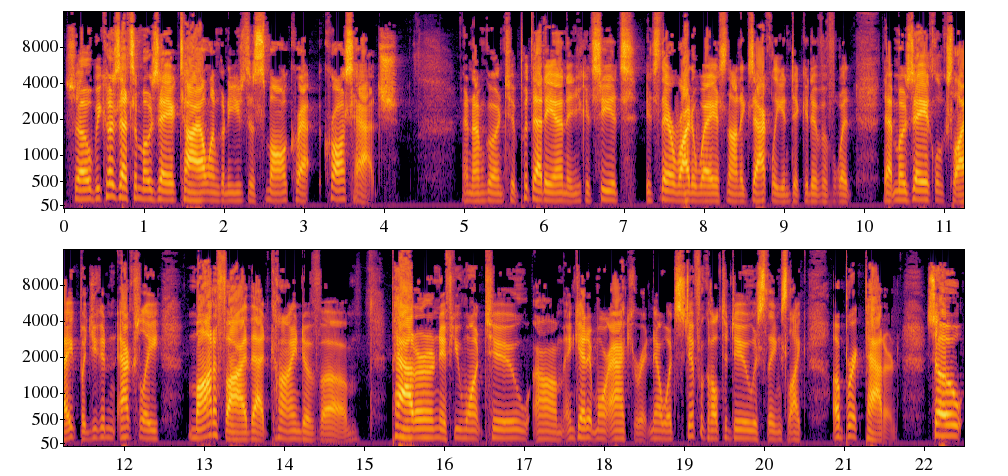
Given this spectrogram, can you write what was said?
So because that's a mosaic tile, I'm going to use this small crosshatch and I'm going to put that in and you can see it's it's there right away. It's not exactly indicative of what that mosaic looks like but you can actually modify that kind of um, pattern if you want to um, and get it more accurate. Now what's difficult to do is things like a brick pattern. So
